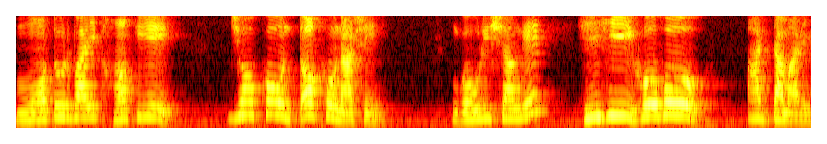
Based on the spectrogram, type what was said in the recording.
মোটর বাইক হাঁকিয়ে যখন তখন আসে। গৌরীর সঙ্গে হি হি হো হো আড্ডা মারে।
